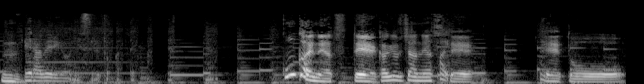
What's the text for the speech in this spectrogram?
選べるようにするとかって。今回のやつって、かげるちゃんのやつって、えっ、と、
